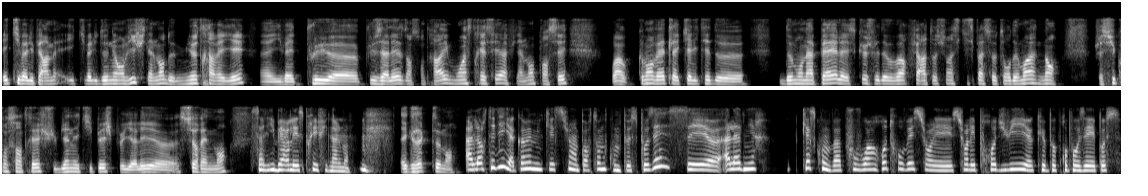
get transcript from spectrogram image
et qui va lui et qui va lui donner envie finalement de mieux travailler. il va être plus à l'aise dans son travail, moins stressé à finalement penser waouh, comment va être la qualité de, de mon appel? Est-ce que je vais devoir faire attention à ce qui se passe autour de moi? Non, je suis concentré, je suis bien équipé, je peux y aller euh, sereinement. Ça libère l'esprit finalement. Exactement. Alors Teddy, il y a quand même une question importante qu'on peut se poser, c'est euh, à l'avenir. Qu'est-ce qu'on va pouvoir retrouver sur les, sur les produits euh, que peut proposer EPOS?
